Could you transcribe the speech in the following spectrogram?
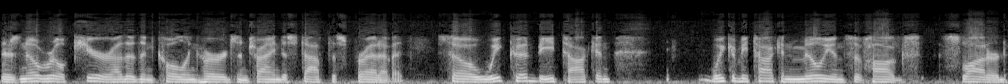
there's no real cure other than culling herds and trying to stop the spread of it. So we could be talking, we could be talking millions of hogs slaughtered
